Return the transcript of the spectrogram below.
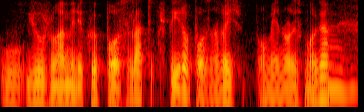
u Južnu Ameriku je poslat Špiro Poznanović, pomenuli smo ga, mm.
